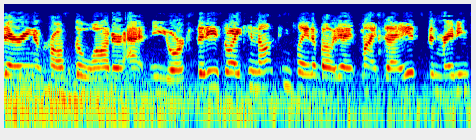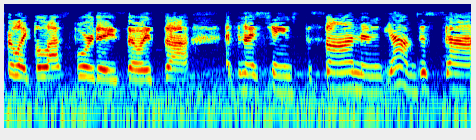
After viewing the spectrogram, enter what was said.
staring across the water at New York City, so I cannot complain about my day. It's been raining for like the last four days, so it's uh, it's a nice change to the sun, and yeah, I'm just uh,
